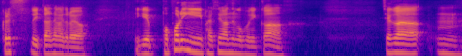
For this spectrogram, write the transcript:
그랬을 수도 있다는 생각이 들어요. 이게 버퍼링이 발생하는 거 보니까 제가 음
